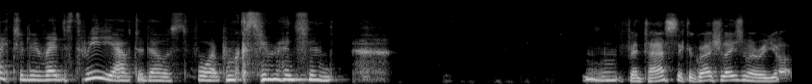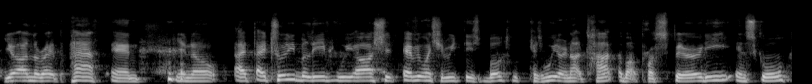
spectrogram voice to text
actually read three out of those four books you mentioned. Mm-hmm. Fantastic. Congratulations, Mary. You're, you're, on the right path. And, you know, I, I, truly believe we all should, everyone should read these books because we are not taught about prosperity in school.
